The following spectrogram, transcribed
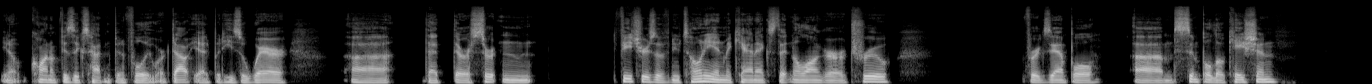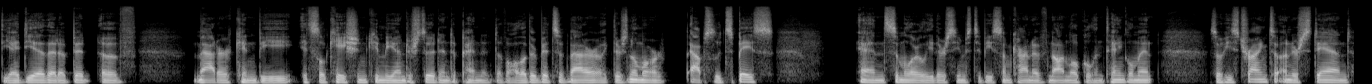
you know, quantum physics hadn't been fully worked out yet, but he's aware uh, that there are certain features of Newtonian mechanics that no longer are true. For example, um, simple location, the idea that a bit of matter can be its location can be understood independent of all other bits of matter. Like there's no more absolute space. And similarly there seems to be some kind of non-local entanglement. So he's trying to understand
